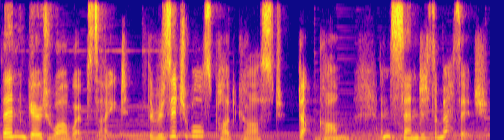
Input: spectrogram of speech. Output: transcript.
then go to our website, theresidualspodcast.com, and send us a message.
